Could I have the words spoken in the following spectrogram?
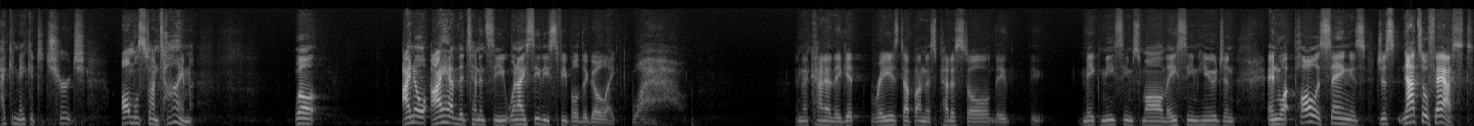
I can make it to church almost on time. Well, I know I have the tendency when I see these people to go like, wow. And then kind of they get raised up on this pedestal. They, they make me seem small, they seem huge. And, and what Paul is saying is just not so fast.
